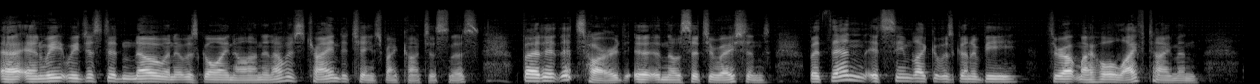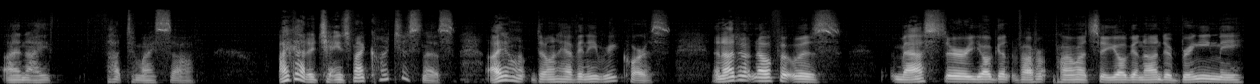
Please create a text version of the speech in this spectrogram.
Uh, and we, we just didn't know when it was going on. And I was trying to change my consciousness, but it, it's hard in those situations. But then it seemed like it was going to be throughout my whole lifetime. And, and I thought to myself, I got to change my consciousness. I don't, don't have any recourse. And I don't know if it was Master Yoga, Paramahansa Yogananda bringing me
